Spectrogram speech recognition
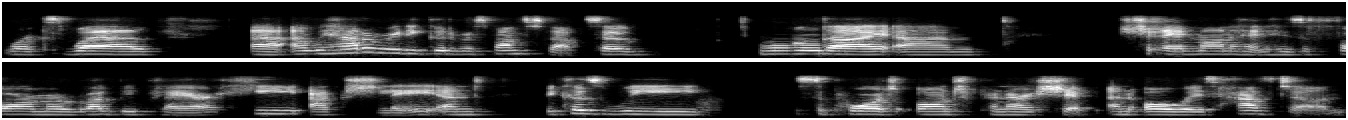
works well. Uh, and we had a really good response to that. So one guy, um, Shane Monaghan, who's a former rugby player, he actually, and because we support entrepreneurship and always have done,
